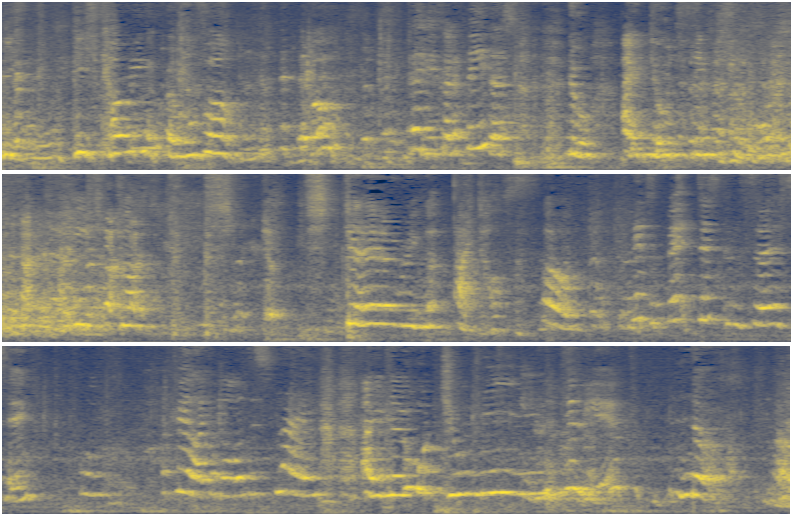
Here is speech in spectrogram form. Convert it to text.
he's, he's coming over. Oh, he's going to feed us. No, I don't think so. He's just staring at us. Oh, it's a bit disconcerting. Oh, I feel like I'm all on display. I know what you mean. Do you? No. Oh.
